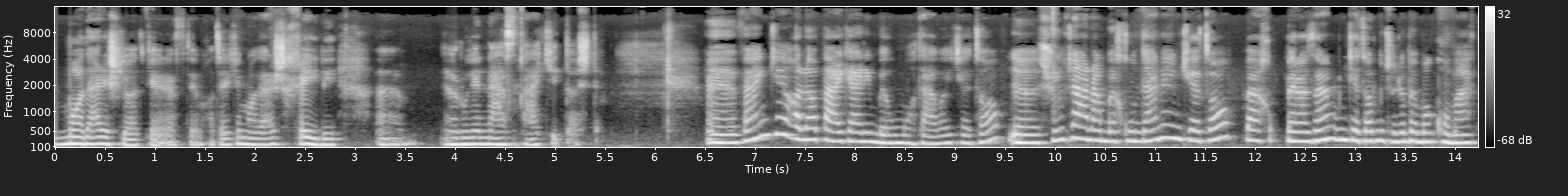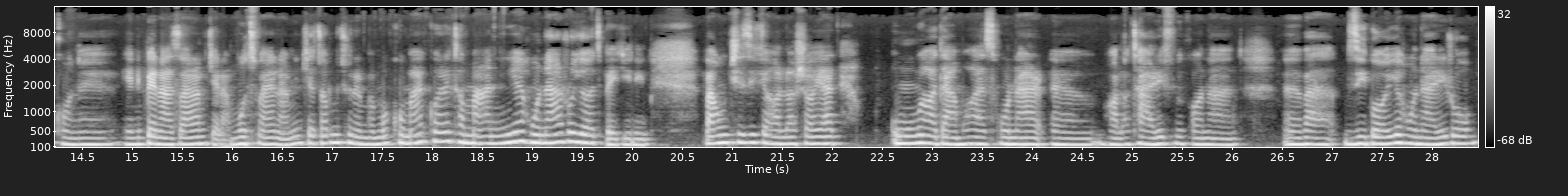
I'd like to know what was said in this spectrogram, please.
مادرش یاد گرفته به خاطر که مادرش خیلی روی نظم تاکید داشته. و اینکه حالا برگردیم به اون محتوای کتاب شروع کردم به خوندن این کتاب و خب به نظرم این کتاب می‌تونه به ما کمک کنه. یعنی به نظرم که مطمئنم این کتاب می‌تونه به ما کمک کنه تا معنی هنر رو یاد بگیریم. و اون چیزی که حالا شاید عموم آدم ها از هنر حالا تعریف می‌کنن و زیبایی هنری رو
